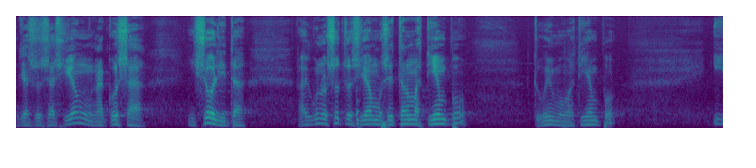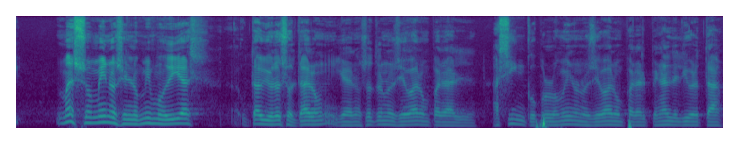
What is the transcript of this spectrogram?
de asociación, una cosa insólita. Algunos otros íbamos a estar más tiempo, tuvimos más tiempo. Y más o menos en los mismos días, Octavio lo soltaron y a nosotros nos llevaron para el, a cinco por lo menos nos llevaron para el penal de libertad.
